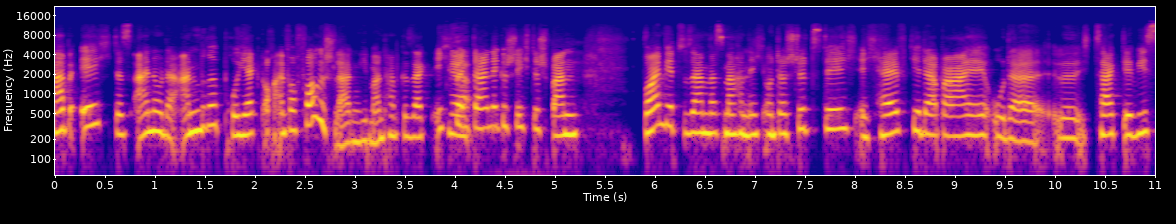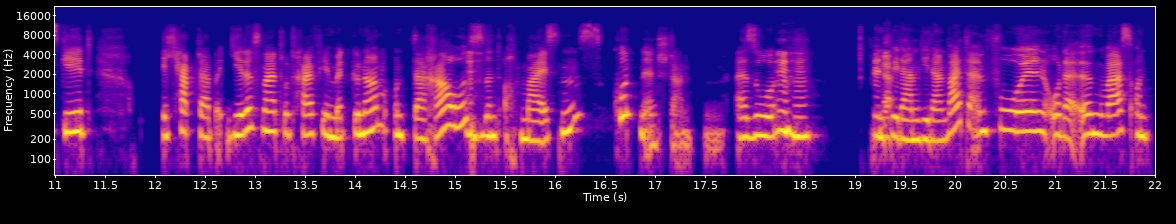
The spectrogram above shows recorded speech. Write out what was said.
habe ich das eine oder andere Projekt auch einfach vorgeschlagen. Jemand hat gesagt, ich ja. finde deine Geschichte spannend wollen wir zusammen was machen? Ich unterstütze dich, ich helfe dir dabei oder äh, ich zeige dir, wie es geht. Ich habe da jedes Mal total viel mitgenommen und daraus mhm. sind auch meistens Kunden entstanden. Also mhm. entweder ja. haben die dann weiterempfohlen oder irgendwas. Und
